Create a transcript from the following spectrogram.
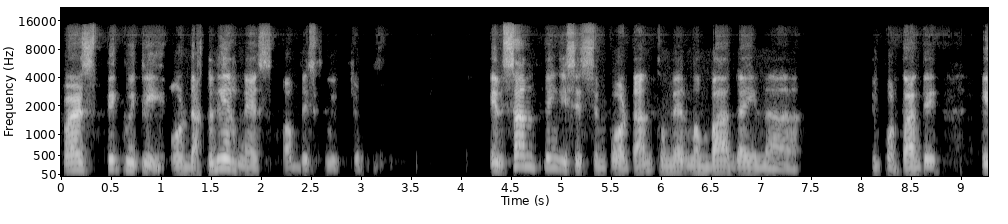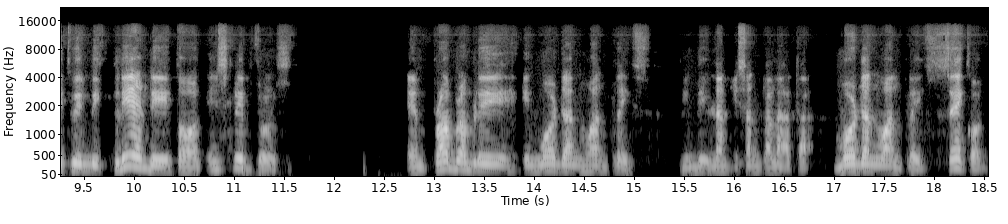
perspicuity or the clearness of the scripture. If something is, important, kung meron bagay na importante, it will be clearly taught in scriptures and probably in more than one place. Hindi lang isang talata, more than one place. Second,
